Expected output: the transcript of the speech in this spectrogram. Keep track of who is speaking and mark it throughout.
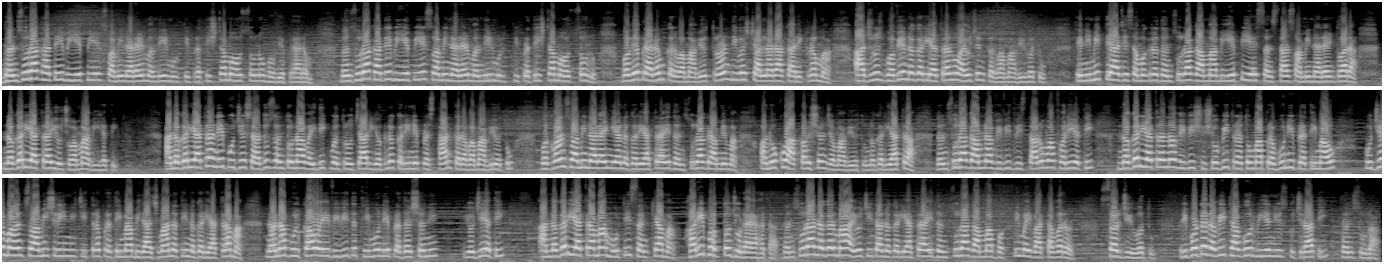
Speaker 1: ધનસુરા ખાતે બીએપીએ સ્વામિનારાયણ મંદિર મૂર્તિ પ્રતિષ્ઠા મહોત્સવનો ભવ્ય પ્રારંભ. ધનસુરા ખાતે બીએપીએ સ્વામિનારાયણ મંદિર મૂર્તિ પ્રતિષ્ઠા મહોત્સવનો ભવ્ય પ્રારંભ કરવામાં આવ્યો. ત્રણ દિવસ ચાલનારા આ કાર્યક્રમમાં આજરોજ ભવ્ય નગર યાત્રાનું આયોજન કરવામાં આવ્યું હતું. તે નિમિત્તે આજે સમગ્ર ધનસુરા ગામમાં બીએપીએસ સંસ્થા સ્વામિનારાયણ દ્વારા નગર યાત્રા યોજવામાં આવી હતી. આ નગરયાત્રાને પૂજ્ય સાધુ સંતોના વૈદિક મંત્રોચ્ચાર યજ્ઞ કરીને પ્રસ્થાન કરાવવામાં આવ્યું હતું. ભગવાન સ્વામિનારાયણની આ નગરયાત્રાએ ધનસુરા ગ્રામ્યમાં અનોખું આકર્ષણ જમાવ્યું હતું. નગરયાત્રા ધનસુરા ગામના વિવિધ વિસ્તારોમાં ફરી હતી. નગરયાત્રાના વિવિધ સુશોભિત રથોમાં પ્રભુની પ્રતિમાઓ, પૂજ્ય મહંત સ્વામી શ્રીની ચિત્ર પ્રતિમા બિરાજમાન હતી. નગરયાત્રામાં નાના ભૂલકાઓએ વિવિધ થીમોને પ્રદર્શની યોજી હતી. આ નગરયાત્રામાં મોટી સંખ્યામાં હરિભક્તો જોડાયા હતા. ધનસુરા નગરમાં આયોજિત આ નગરયાત્રાએ ધનસુરા ગામમાં ભક્તિમય વાતાવરણ સર્જ્યું હતું. Reporter Ravi Thakor BN news Gujarati, Dhansura.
